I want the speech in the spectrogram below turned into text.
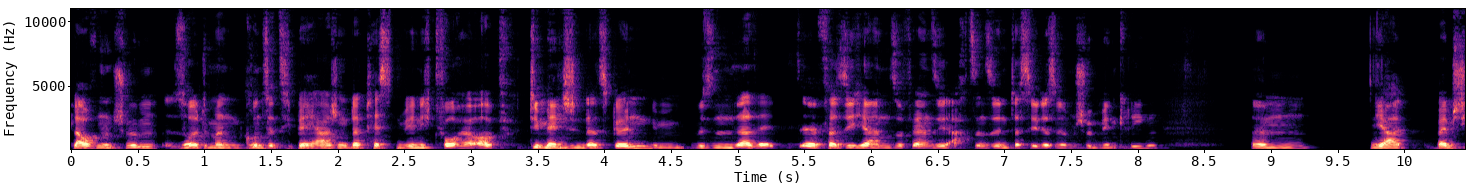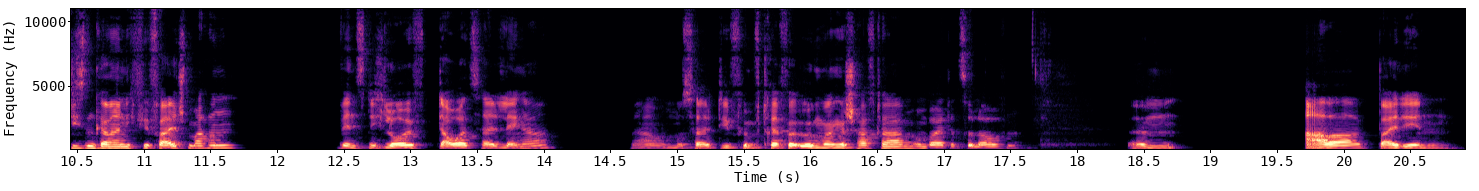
Laufen und Schwimmen sollte man grundsätzlich beherrschen. Da testen wir nicht vorher, ob die Menschen das können. Die müssen da selbst äh, versichern, sofern sie 18 sind, dass sie das mit dem Schwimmen hinkriegen. Ähm, ja, beim Schießen kann man nicht viel falsch machen. Wenn es nicht läuft, dauert es halt länger. Ja, man muss halt die fünf Treffer irgendwann geschafft haben, um weiterzulaufen. Ähm, aber bei den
